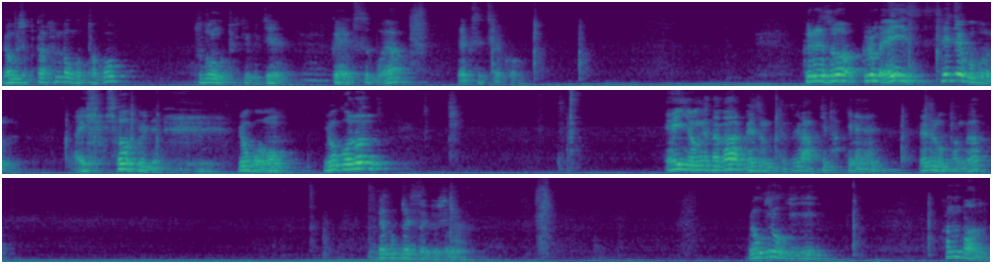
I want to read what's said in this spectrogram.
여기서부터 한 번 곱하고 두 번 곱했지, 그치? 그 x 뭐야? x 제곱. 그래서 그럼 a 세제곱은 아이 세제곱이 돼. 요거 요거는 A0에다가 몇을 곱했어? 요 앞뒤 바뀌네. 몇을 곱한 거야? 몇 곱했어, 교신아? 여기, 여기. 한 번,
